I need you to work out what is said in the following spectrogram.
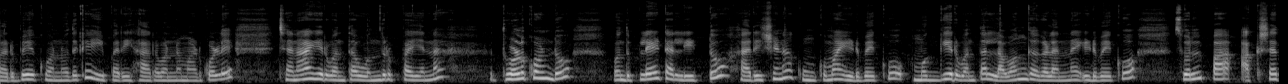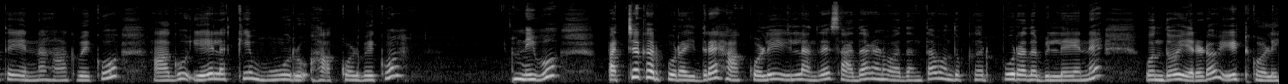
ಬರಬೇಕು ಅನ್ನೋದಕ್ಕೆ ಈ ಪರಿಹಾರವನ್ನು ಮಾಡಿಕೊಳ್ಳಿ. ಚೆನ್ನಾಗಿರುವಂಥ ಒಂದು ರೂಪಾಯಿಯನ್ನು ತೊಳ್ಕೊಂಡು ಒಂದು ಪ್ಲೇಟಲ್ಲಿಟ್ಟು ಅರಿಶಿಣ, ಕುಂಕುಮ ಇಡಬೇಕು. ಮುಗ್ಗಿರುವಂಥ ಲವಂಗಗಳನ್ನು ಇಡಬೇಕು. ಸ್ವಲ್ಪ ಅಕ್ಷತೆಯನ್ನು ಹಾಕಬೇಕು. ಹಾಗೂ ಏಲಕ್ಕಿ ಮೂರು ಹಾಕ್ಕೊಳ್ಬೇಕು. ನೀವು ಪಚ್ಚ ಕರ್ಪೂರ ಇದ್ದರೆ ಹಾಕ್ಕೊಳ್ಳಿ ಇಲ್ಲಾಂದರೆ ಸಾಧಾರಣವಾದಂಥ ಒಂದು ಕರ್ಪೂರದ ಬಿಲ್ಲೆಯನ್ನೇ ಒಂದು ಎರಡೋ ಇಟ್ಕೊಳ್ಳಿ.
